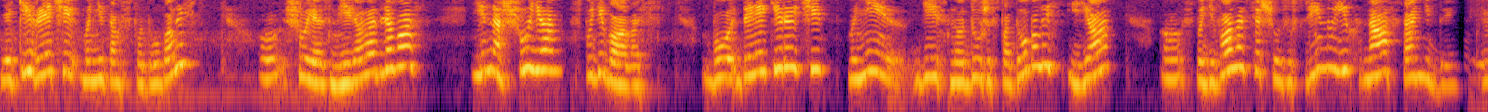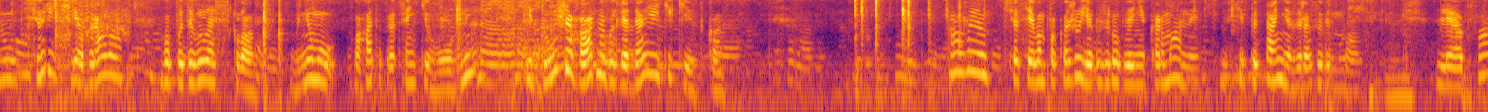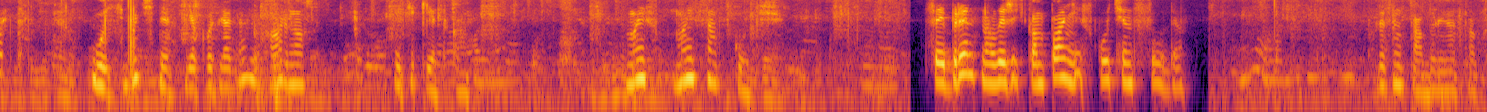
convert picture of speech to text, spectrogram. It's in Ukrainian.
які речі мені там сподобались, що я зміряла для вас і на що я сподівалась. Бо деякі речі мені дійсно дуже сподобались, і я сподівалася, що зустріну їх на останній день. Ну, цю річ я брала, бо подивилась склад. В ньому багато процентів вовни і дуже гарно виглядає етикетка. Але зараз я вам покажу, як зроблені кармани. І всі питання зразу відмовляю. Леопард. Ось, бачите, як виглядає гарно етикетка. Мейсон Скотч. Цей бренд належить компанії Scotch Soda. Презентабельно так.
